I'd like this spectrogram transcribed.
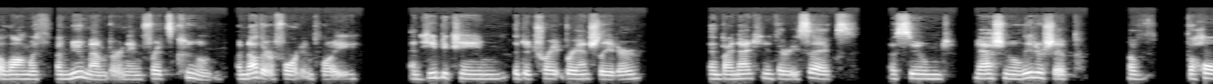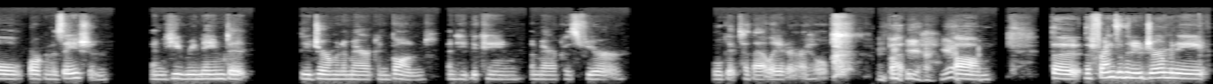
along with a new member named Fritz Kuhn, another Ford employee, and he became the Detroit branch leader. And by 1936, assumed national leadership of the whole organization, and he renamed it the German American Bund, and he became America's Fuhrer. We'll get to that later, I hope. but yeah, yeah. Um, the the Friends of the New Germany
